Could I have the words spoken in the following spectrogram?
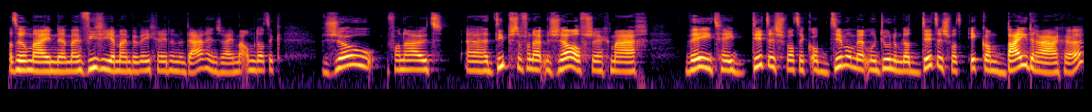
Wat heel mijn, mijn visie en mijn beweegredenen daarin zijn. Maar omdat ik zo vanuit het diepste vanuit mezelf, zeg maar weet, hey, dit is wat ik op dit moment moet doen, omdat dit is wat ik kan bijdragen,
